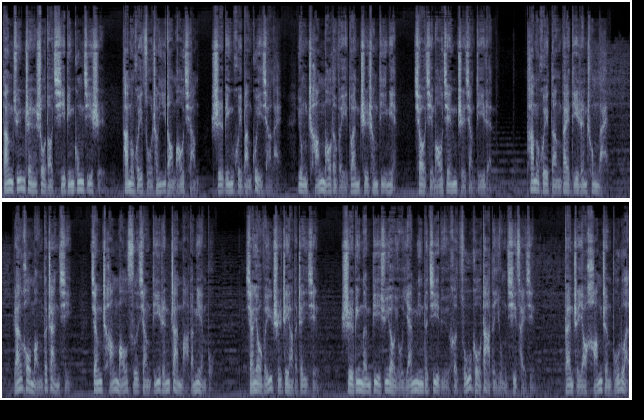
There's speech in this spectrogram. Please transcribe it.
当军阵受到骑兵攻击时，他们会组成一道毛墙，士兵会半跪下来，用长矛的尾端支撑地面，翘起矛尖指向敌人。他们会等待敌人冲来，然后猛地站起。将长矛刺向敌人战马的面部。想要维持这样的阵型，士兵们必须要有严明的纪律和足够大的勇气才行。但只要行阵不乱，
